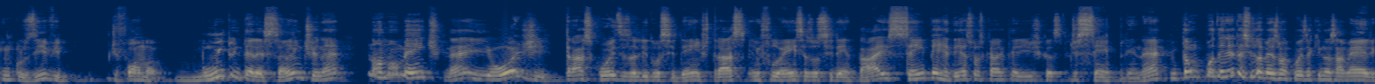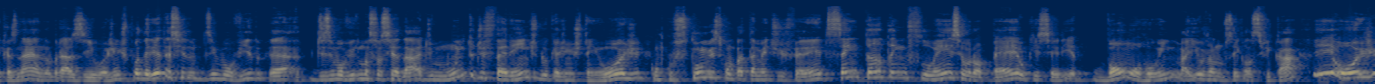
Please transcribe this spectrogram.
inclusive de forma muito interessante, né? Normalmente, né? E hoje traz coisas ali do Ocidente, traz influências ocidentais sem perder as suas características de sempre, né? Então poderia ter sido a mesma coisa aqui nas Américas, né? No Brasil, a gente poderia ter sido desenvolvido, é, desenvolvido uma sociedade muito diferente do que a gente tem hoje, com costumes completamente diferentes, sem tanta influência europeia, o que seria bom ou ruim, aí eu já não sei classificar. E hoje,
